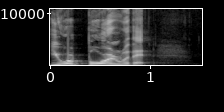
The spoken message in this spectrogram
You were born with it.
